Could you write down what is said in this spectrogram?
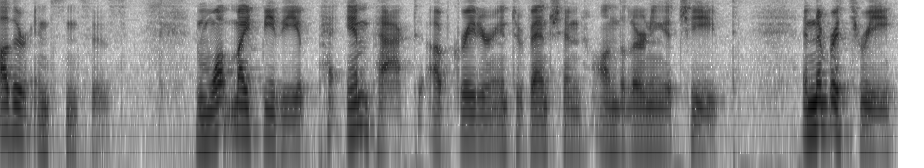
other instances? And what might be the impact of greater intervention on the learning achieved? And number three,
